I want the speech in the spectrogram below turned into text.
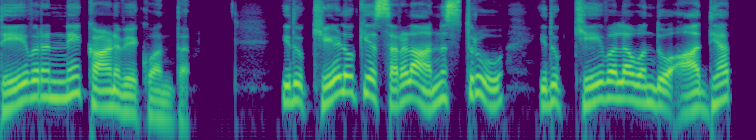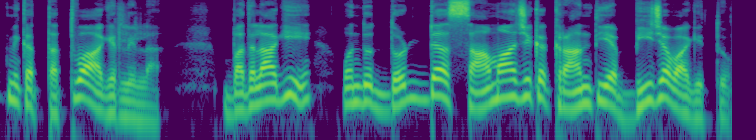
ದೇವರನ್ನೇ ಕಾಣಬೇಕು ಅಂತ. ಇದು ಕೇಳೋಕೆ ಸರಳ ಅನ್ನಿಸ್ತ್ರೂ ಇದು ಕೇವಲ ಒಂದು ಆಧ್ಯಾತ್ಮಿಕ ತತ್ವ ಆಗಿರಲಿಲ್ಲ. ಬದಲಾಗಿ ಒಂದು ದೊಡ್ಡ ಸಾಮಾಜಿಕ ಕ್ರಾಂತಿಯ ಬೀಜವಾಗಿತ್ತು.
